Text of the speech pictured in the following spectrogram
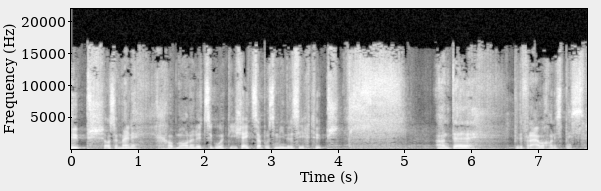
Hübsch, also meine, ich kann Männer nicht so gut einschätzen, aber aus meiner Sicht hübsch. Und äh, bei den Frauen kann ich es besser.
